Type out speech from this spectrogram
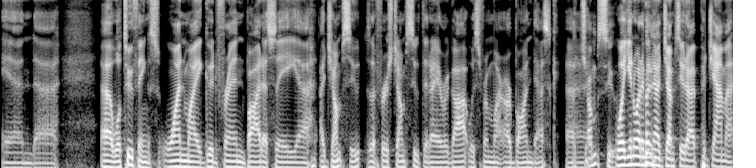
and. Uh, uh, well, two things. One, my good friend bought us a uh, a jumpsuit. The first jumpsuit that I ever got was from our, our bond desk. a jumpsuit. Well, you know what I mean? Not a jumpsuit, a pajama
